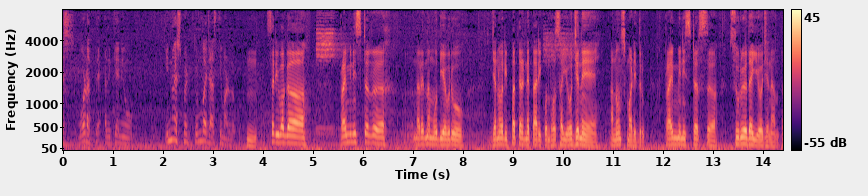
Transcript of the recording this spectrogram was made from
ಎಸ್ ಓಡತ್ತೆ. ಅದಕ್ಕೆ ನೀವು ಇನ್ವೆಸ್ಟ್ಮೆಂಟ್ ತುಂಬ ಜಾಸ್ತಿ ಮಾಡಬೇಕು. ಸರ್ ಇವಾಗ ಪ್ರೈಮ್ ಮಿನಿಸ್ಟರ್ ನರೇಂದ್ರ ಮೋದಿ ಅವರು ಜನವರಿ ಇಪ್ಪತ್ತೆರಡನೇ ತಾರೀಕು ಒಂದು ಹೊಸ ಯೋಜನೆ ಅನೌನ್ಸ್ ಮಾಡಿದರು. ಪ್ರೈಮ್ ಮಿನಿಸ್ಟರ್ಸ್ ಸೂರ್ಯೋದಯ ಯೋಜನೆ ಅಂತ.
